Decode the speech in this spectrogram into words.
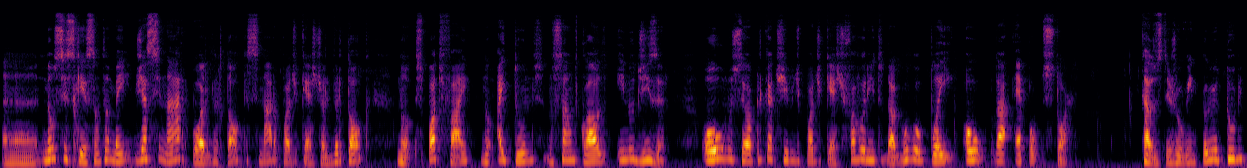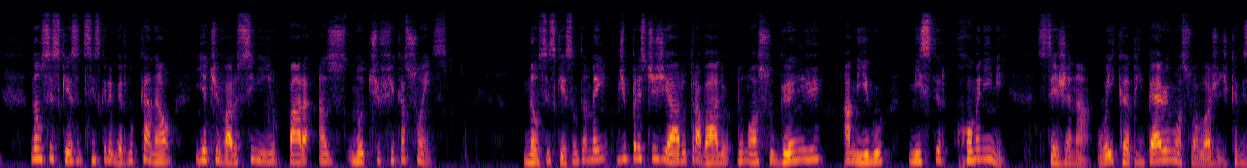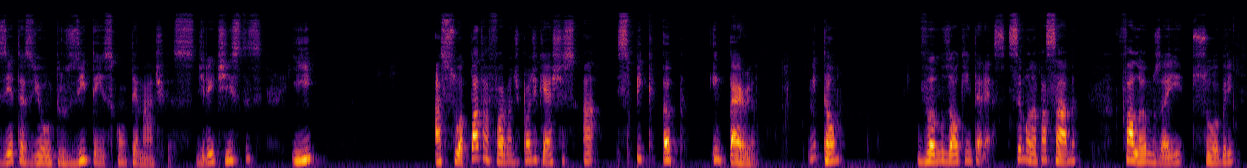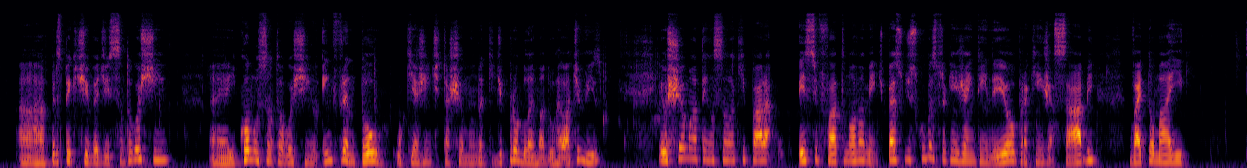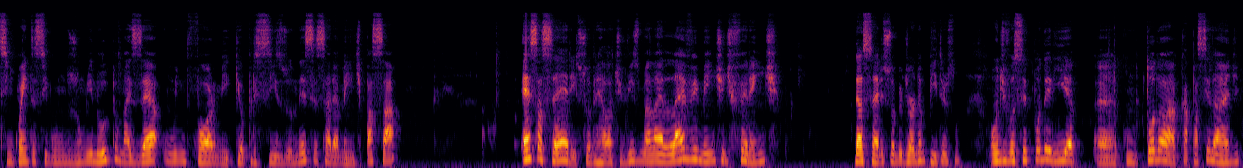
Uh, não se esqueçam também de assinar o Oliver Talk, assinar o podcast Oliver Talk no Spotify, no iTunes, no SoundCloud e no Deezer, ou no seu aplicativo de podcast favorito da Google Play ou da Apple Store. Caso esteja ouvindo pelo YouTube, não se esqueça de se inscrever no canal e ativar o sininho para as notificações. Não se esqueçam também de prestigiar o trabalho do nosso grande amigo Mr. Romanini seja na Wake Up Imperium, a sua loja de camisetas e outros itens com temáticas direitistas, e a sua plataforma de podcasts, a Speak Up Imperium. Então, vamos ao que interessa. Semana passada falamos aí sobre a perspectiva de Santo Agostinho é, e como Santo Agostinho enfrentou o que a gente está chamando aqui de problema do relativismo. Eu chamo a atenção aqui para esse fato novamente. Peço desculpas para quem já entendeu, para quem já sabe. Vai tomar aí 50 segundos, um minuto, mas é um informe que eu preciso necessariamente passar. Essa série sobre relativismo ela é levemente diferente da série sobre Jordan Peterson, onde você poderia, é, com toda a capacidade,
